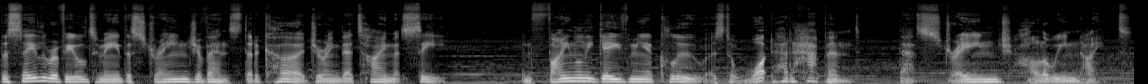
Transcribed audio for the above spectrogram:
The sailor revealed to me the strange events that occurred during their time at sea, and finally gave me a clue as to what had happened that strange Halloween night.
